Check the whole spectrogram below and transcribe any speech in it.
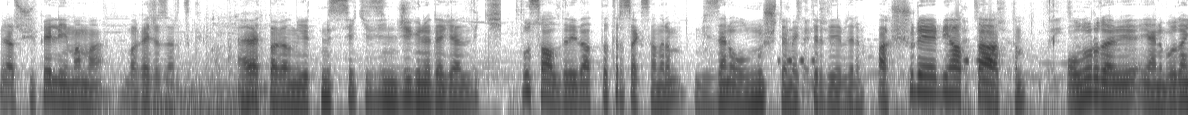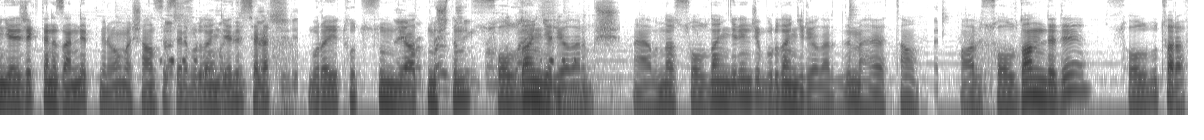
biraz şüpheliyim ama bakacağız artık. Evet bakalım 78. güne de geldik. Bu saldırıyı da atlatırsak sanırım bizden olmuş demektir diyebilirim. Bak şuraya bir hat daha attım. Olur da bir yani buradan geleceklerini zannetmiyorum ama şans eseri buradan gelirseler burayı tutsun diye atmıştım. Soldan geliyorlarmış. Ha, bunlar soldan gelince buradan giriyorlardı değil mi? Evet tamam. Abi soldan dedi. Sol bu taraf.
